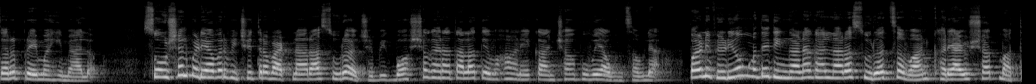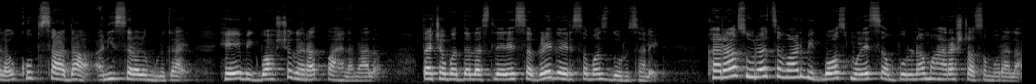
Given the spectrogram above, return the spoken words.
तर प्रेमही मिळालं. सोशल मीडियावर विचित्र वाटणारा सूरज बिग बॉसच्या घरात आला तेव्हा अनेकांच्या भुवया उंचावल्या पण व्हिडिओमध्ये धिंगाणा घालणारा सूरज चव्हाण खऱ्या आयुष्यात मात्र खूप साधा आणि सरळ मुलगा आहे. हे बिग बॉसच्या घरात पाहायला मिळालं. त्याच्याबद्दल असलेले सगळे गैरसमज दूर झाले. खरा सूरज चव्हाण बिग बॉसमुळे संपूर्ण महाराष्ट्रासमोर आला.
